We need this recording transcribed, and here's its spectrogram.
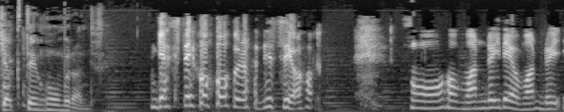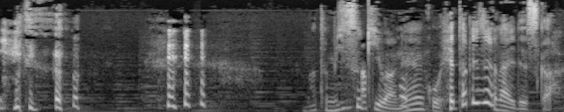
逆転ホームランです逆転ホームランですよ。もう、満塁だよ、満塁。また水木はねこうヘタレじゃないですか、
